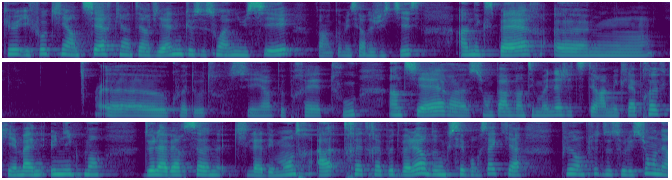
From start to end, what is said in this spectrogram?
Qu'il faut qu'il y ait un tiers qui intervienne, que ce soit un huissier, enfin un commissaire de justice, un expert, euh, euh, quoi d'autre? C'est à peu près tout. Un tiers, euh, si on parle d'un témoignage, etc. Mais que la preuve qui émane uniquement de la personne qui la démontre a très très peu de valeur. Donc c'est pour ça qu'il y a plus en plus de solutions. On est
